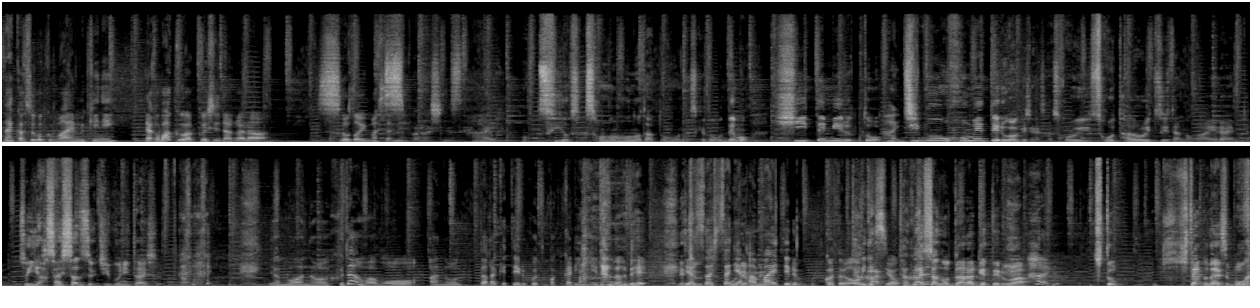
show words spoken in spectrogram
なんかすごく前向きになんかワクワクしながら臨みました素ね。晴らしいですね。はい。もう強さそのものだと思うんですけどでも引いてみると、はい。自分を褒めてるわけじゃないですか。そういうそうたどり着いたのが偉いみたいな。そういう優しさですよ自分に対する。いやもうあの普段はもうあのだらけていることばっかりなので 優しさに甘えてることが多いですよ。高高橋さんのだらけてるは はいちょっと聞きたくないです僕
